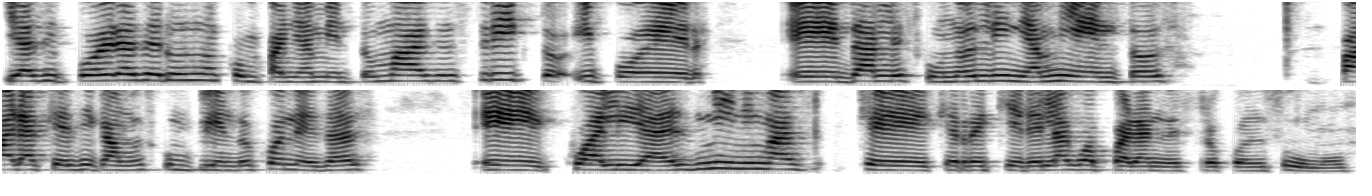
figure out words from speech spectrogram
y así poder hacer un acompañamiento más estricto y poder eh, darles unos lineamientos para que sigamos cumpliendo con esas cualidades mínimas que, que requiere el agua para nuestro consumo.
